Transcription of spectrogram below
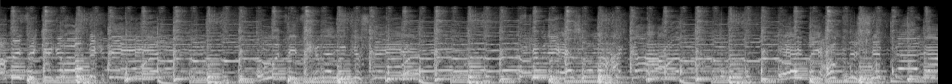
عطيتك كبير وديت خلالك صغير كبريها صلاح كار يدي حكم الشبانه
